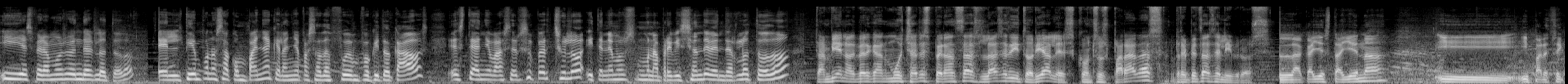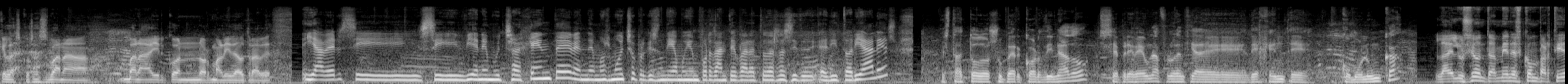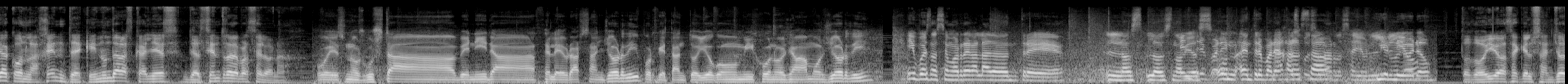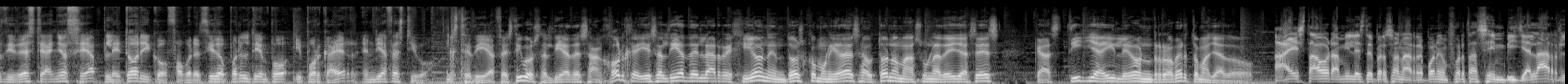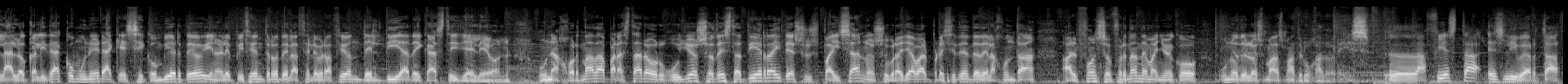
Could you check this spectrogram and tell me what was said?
y esperamos venderlo todo. El tiempo nos acompaña, que el año pasado fue un poquito caos, este año va a ser súper chulo y tenemos una previsión de venderlo todo. También albergan muchas esperanzas las editoriales, con sus paradas repletas de libros. La calle está llena y, y parece que las cosas van a, van a ir con normalidad otra vez. Y a ver si, si viene mucha gente, vendemos mucho porque es un día muy importante para todas las editoriales. Está todo súper coordinado, se prevé una afluencia de, de gente como nunca. La ilusión también es compartida con la gente que inunda las calles del centro de Barcelona. Pues nos gusta venir a celebrar San Jordi porque tanto yo como mi hijo nos llamamos Jordi. Y pues nos hemos regalado entre los, los novios, entre, pare un, entre parejas, pues, y un libro. Y un libro. Todo ello hace que el San Jordi de este año sea pletórico, favorecido por el tiempo y por caer en día festivo. Este día festivo es el día de San Jorge y es el día de la región en dos comunidades autónomas. Una de ellas es Castilla y León, Roberto Mallado. A esta hora miles de personas reponen fuerzas en Villalar, la localidad comunera que se convierte hoy en el epicentro de la celebración del Día de Castilla y León. Una jornada para estar orgulloso de esta tierra y de sus paisanos, subrayaba el presidente de la Junta, Alfonso Fernández Mañueco, uno de los más madrugadores. La fiesta es libertad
